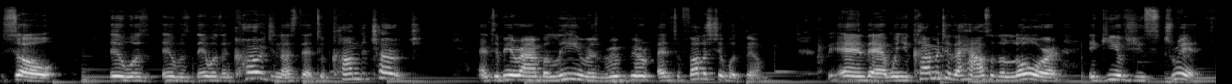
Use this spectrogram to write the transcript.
So it was it was they was encouraging us that to come to church and to be around believers be- be- and to fellowship with them, and that when you come into the house of the Lord, it gives you strength,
